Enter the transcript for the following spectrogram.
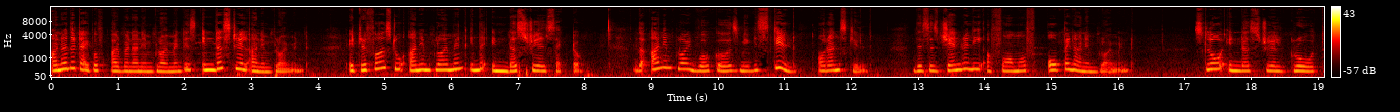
Another type of urban unemployment is industrial unemployment. It refers to unemployment in the industrial sector. The unemployed workers may be skilled or unskilled. This is generally a form of open unemployment. Slow industrial growth,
